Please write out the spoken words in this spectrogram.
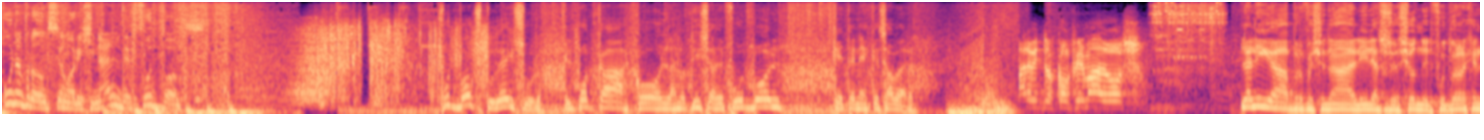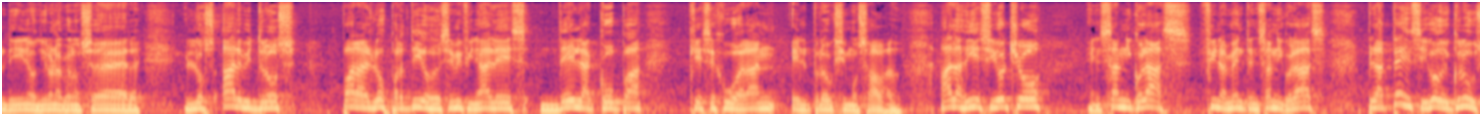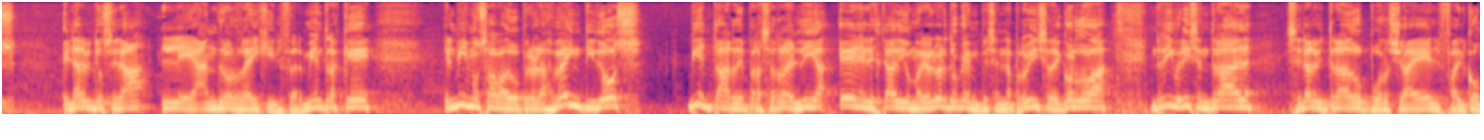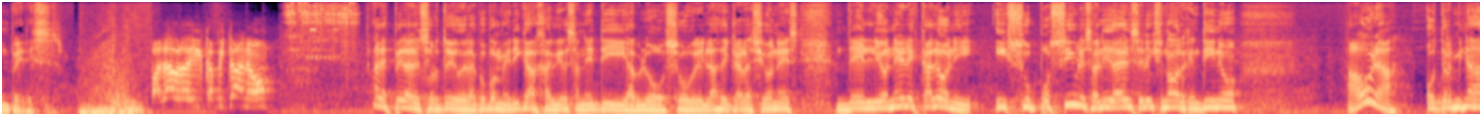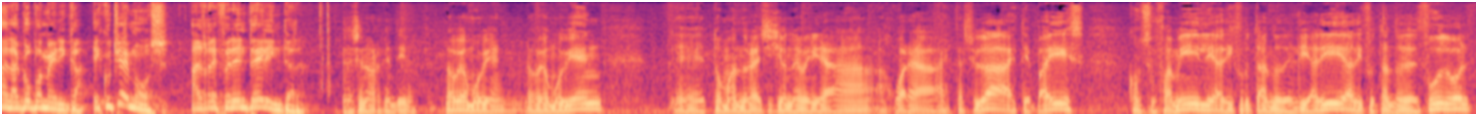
Una producción original de Footbox. Footbox Today Sur, el podcast con las noticias de fútbol que tenés que saber. Árbitros confirmados. La Liga Profesional y la Asociación del Fútbol Argentino dieron a conocer los árbitros para los partidos de semifinales de la Copa que se jugarán el próximo sábado. A las 18 en San Nicolás, finalmente en San Nicolás, Platense y Godoy Cruz, el árbitro será Leandro Rey Hilfer. Mientras que el mismo sábado, pero a las 22, bien tarde para cerrar el día, en el estadio Mario Alberto Kempes, en la provincia de Córdoba, River y Central será arbitrado por Yael Falcón Pérez. Palabra del capitano. A la espera del sorteo de la Copa América, Javier Zanetti habló sobre las declaraciones de Leonel Scaloni y su posible salida del seleccionado argentino ahora o terminada la Copa América. Escuchemos al referente del Inter. Seleccionado argentino. Lo veo muy bien, lo veo muy bien, eh, tomando la decisión de venir a, jugar a esta ciudad, a este país, con su familia, disfrutando del día a día, disfrutando del fútbol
